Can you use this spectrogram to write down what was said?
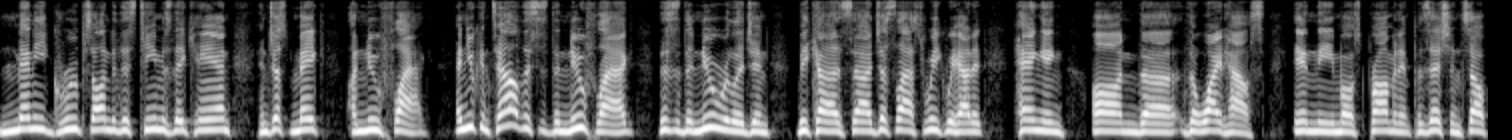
many groups onto this team as they can and just make a new flag. And you can tell this is the new flag. This is the new religion because uh, just last week we had it hanging on the the White House in the most prominent position. So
